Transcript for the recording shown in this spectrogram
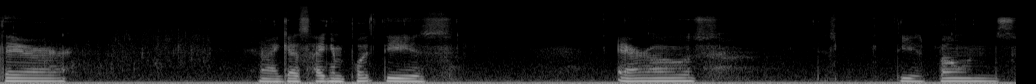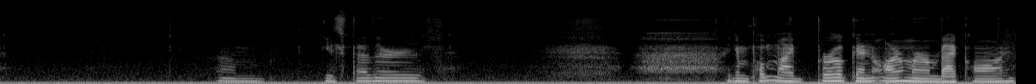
there. And I guess I can put these arrows, this, these bones, um, these feathers. I can put my broken armor back on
